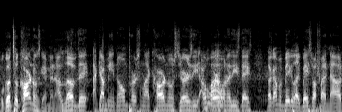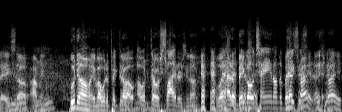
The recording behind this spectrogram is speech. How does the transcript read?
We'll go to a Cardinals game, man. I loved it. I got me an own personalized Cardinals jersey. I'm oh, wow. wear one of these days. Like I'm a big like baseball fan nowadays, mm-hmm. so I mean. Mm-hmm. Who know if I would have picked it up? I would have thrown sliders, you know. I would have had a big old chain on the bases. That's right. That's right.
